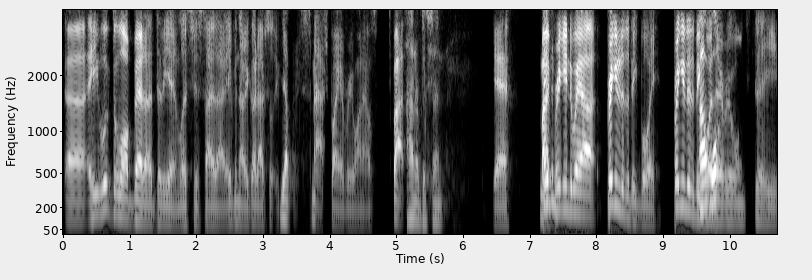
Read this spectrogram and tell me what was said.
uh, he looked a lot better to the end. Let's just say that, even though he got absolutely Yep. smashed by everyone else. But 100%. yeah, mate, Even- bring into our bring into the big boy. Bring into the big Uh, boy what- that everyone wants to hear.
